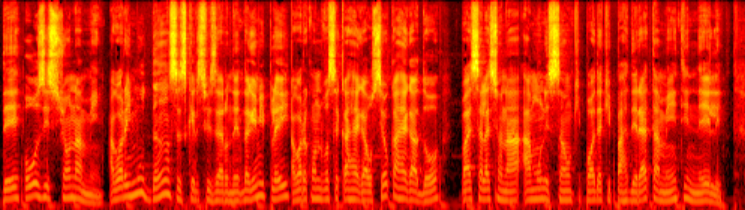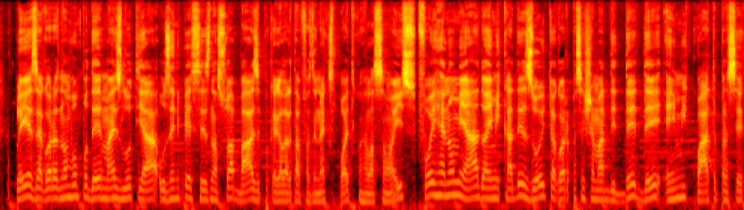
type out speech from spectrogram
de posicionamento. Agora, em mudanças que eles fizeram dentro da gameplay, agora quando você carregar o seu carregador, vai selecionar a munição que pode equipar diretamente nele. Players agora não vão poder mais lutear os NPCs na sua base, porque a galera tá fazendo exploit com relação a isso. Foi renomeado a MK18 agora para ser chamado de DDM4 para ser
